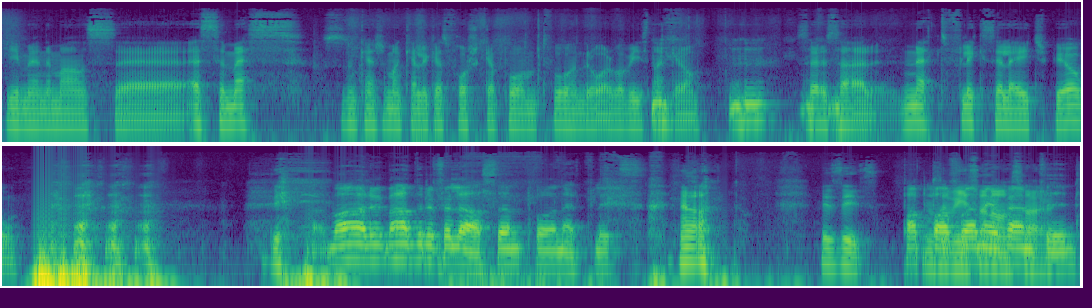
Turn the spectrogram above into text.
gemene mans eh, sms som kanske man kan lyckas forska på om 200 år vad vi snackar om. Mm. Så är det så här Netflix eller HBO. det... vad, hade, vad hade du för lösen på Netflix? ja, precis. Pappa får jag mer skärmtid?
